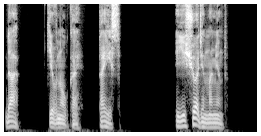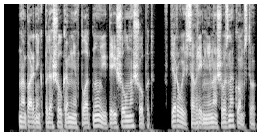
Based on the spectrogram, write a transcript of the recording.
«Да», — кивнул Кай, — «Таис». Еще один момент. Напарник подошел ко мне вплотную и перешел на шепот, впервые со времени нашего знакомства.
